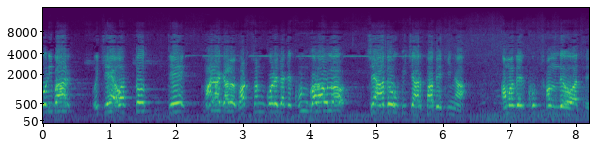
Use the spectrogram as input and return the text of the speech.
পরিবার, ওই যে অর্থ যে মারা গেল, ধর্ষণ করে যাকে খুন করা হলো, সে আদৌ বিচার পাবে কিনা? আমাদের খুব সন্দেহ আছে।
